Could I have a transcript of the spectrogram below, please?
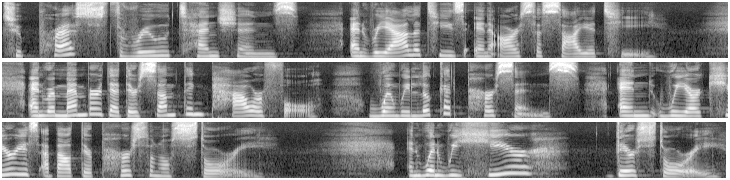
to press through tensions and realities in our society. And remember that there's something powerful when we look at persons and we are curious about their personal story. And when we hear their story,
